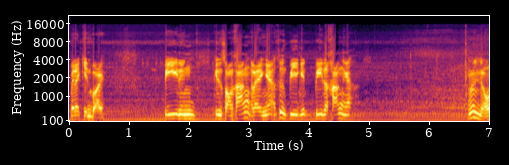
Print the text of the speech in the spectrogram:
ไม่ได้กินบ่อย ปีหนึ่ง กินสองครั้งอะไรอย่างเงี้ยครึ่งปีกินปีละครั้งอย่างเงี้ยนี่เหนียว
